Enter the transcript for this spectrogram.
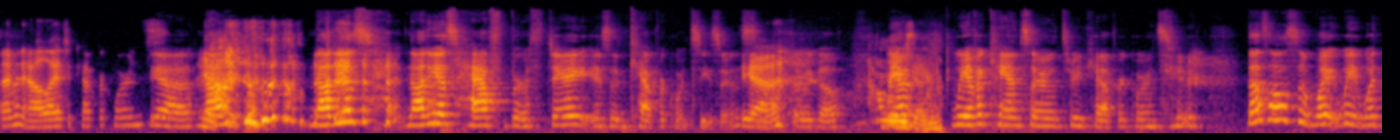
I'm an ally to Capricorns. Yeah. Yeah. Nadia's Nadia's half birthday is in Capricorn season. so Yeah. there we go. Amazing. We have a Cancer and three Capricorns here. That's awesome. Wait, wait. What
